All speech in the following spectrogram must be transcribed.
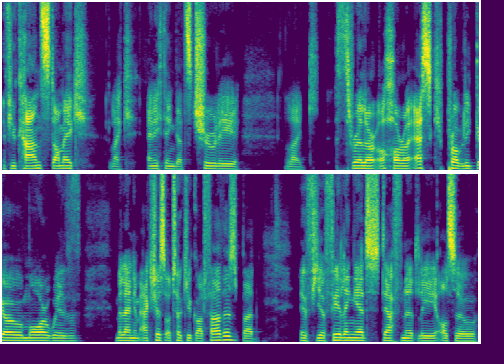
if you can't stomach like anything that's truly like thriller or horror-esque probably go more with millennium actress or tokyo godfathers but if you're feeling it definitely also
